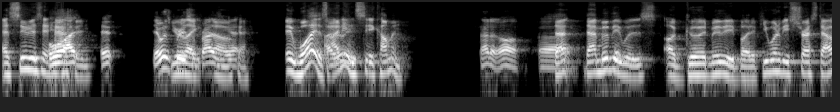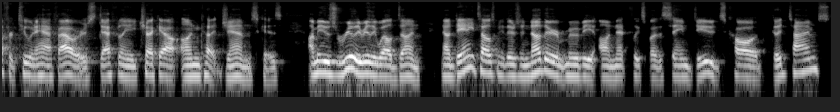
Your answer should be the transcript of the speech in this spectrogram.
as soon as it Well, I- happened, it it was pretty like, surprising. oh, okay. It was. I I, really- didn't see it coming. Not at all. Uh, that that movie was a good movie, but if you want to be stressed out for two and a half hours, definitely check out Uncut Gems because I mean it was really really well done. Now Danny tells me there's another movie on Netflix by the same dudes called Good Times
